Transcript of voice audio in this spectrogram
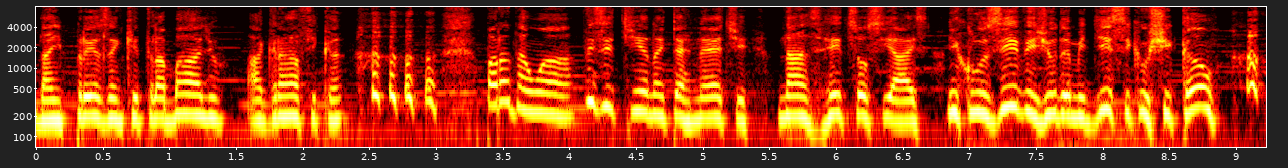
da empresa em que trabalho, a gráfica, para dar uma visitinha na internet, nas redes sociais. Inclusive, Gilda me disse que o Chicão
